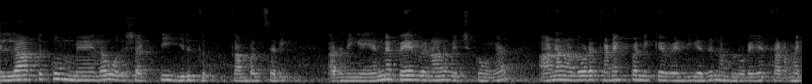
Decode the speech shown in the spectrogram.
எல்லாத்துக்கும் மேலே ஒரு சக்தி இருக்குது கம்பல்சரி அதை நீங்கள் என்ன பேர் வேணாலும் வச்சுக்கோங்க. ஆனால் அதோட கனெக்ட் பண்ணிக்க வேண்டியது நம்மளுடைய கடமை.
